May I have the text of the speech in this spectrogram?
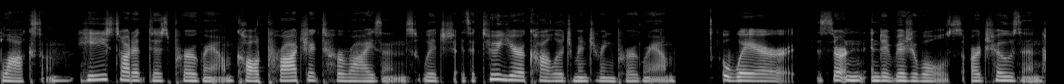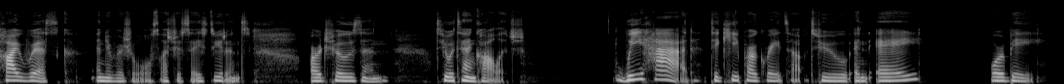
Bloxom. He started this program called Project Horizons, which is a two year college mentoring program where certain individuals are chosen, high risk individuals, I should say, students, are chosen to attend college. We had to keep our grades up to an A or B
